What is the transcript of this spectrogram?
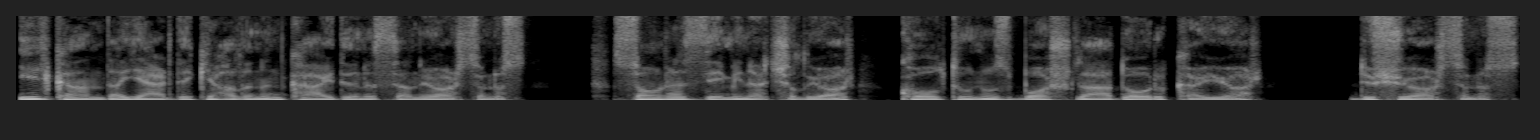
İlk anda yerdeki halının kaydığını sanıyorsunuz. Sonra zemin açılıyor, koltuğunuz boşluğa doğru kayıyor. Düşüyorsunuz.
